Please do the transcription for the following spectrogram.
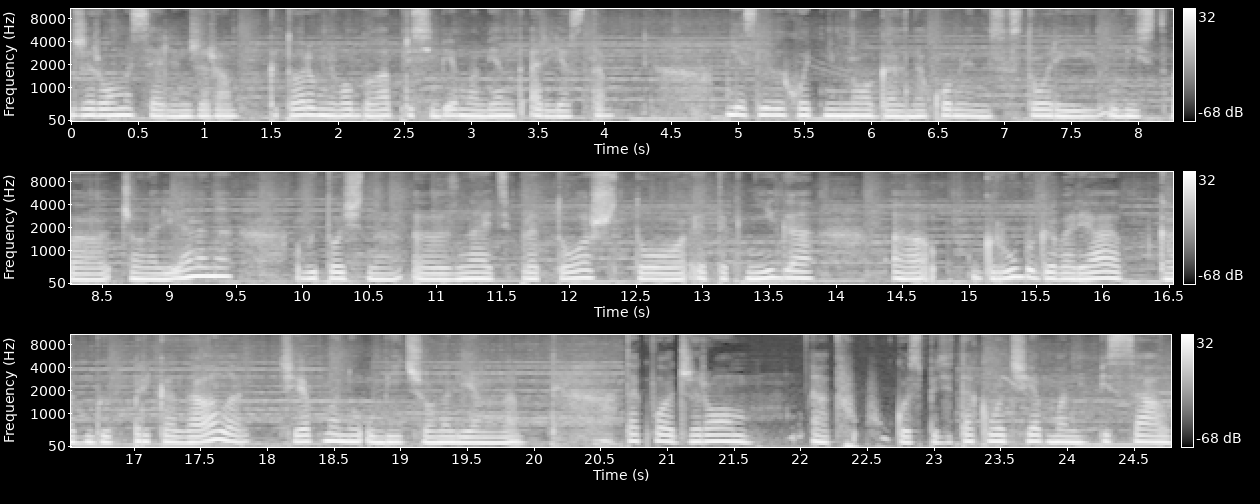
Джерома Селлинджера, которая у него была при себе в момент ареста. Если вы хоть немного ознакомлены с историей убийства Джона Леннона, вы точно э, знаете про то, что эта книга, э, грубо говоря, как бы приказала Чепману убить Джона Леннона. Так вот, Джером, а, фу, господи, так вот Чепман писал,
